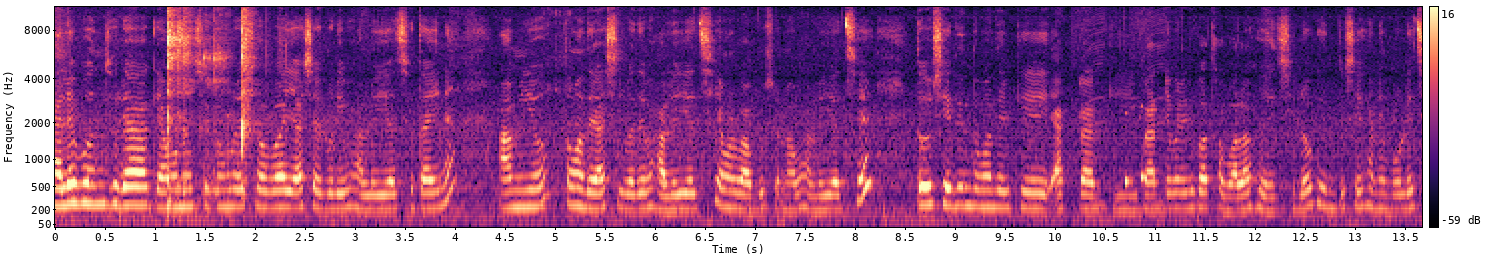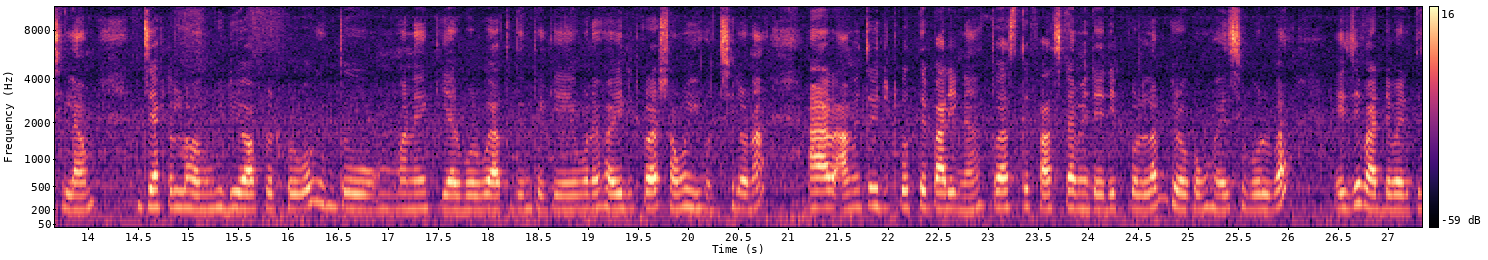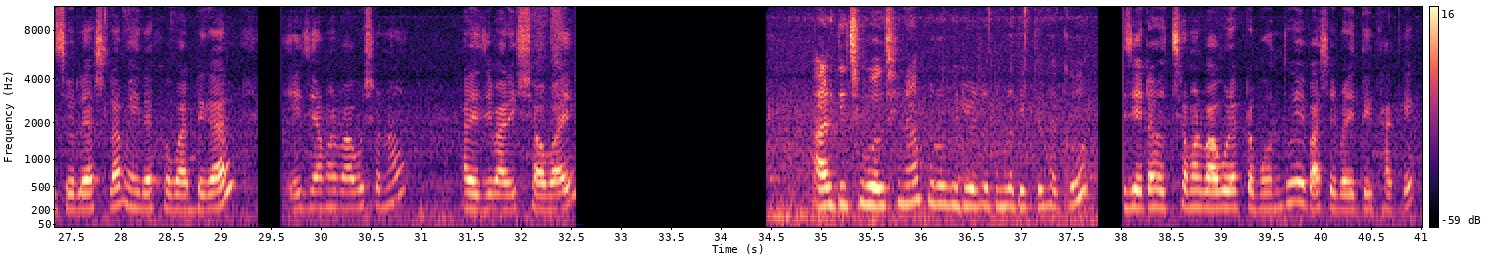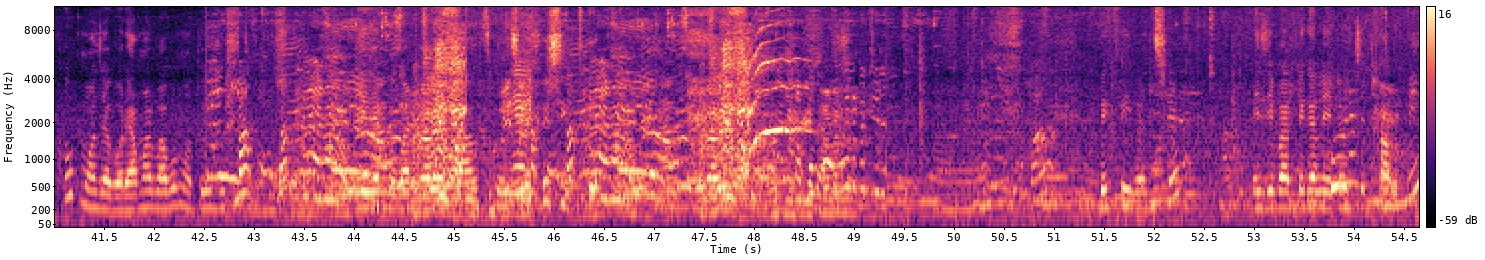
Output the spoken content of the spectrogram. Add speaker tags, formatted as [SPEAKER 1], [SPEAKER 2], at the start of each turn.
[SPEAKER 1] Hello বন্ধুরা, কেমন আছো তোমরা সবাই? আশা করি ভালোই আছো, তাই না? আমিও তোমাদের আশীর্বাদে ভালোই আছি, আমার বাবু সোনাও ভালোই আছে। তো সেদিন তোমাদেরকে একটা আর কি বার্থডে বাড়ির কথা বলা হয়েছিল, কিন্তু সেখানে বলেছিলাম যে একটা লং ভিডিও আপলোড করব, কিন্তু মানে কি আর বলব, এতদিন থেকে মনে হয় এডিট করার সময়ই হচ্ছিল না। আর আমি তো এডিট করতে পারি না, তো আজকে ফার্স্ট টাইম এটা এডিট করলাম, কীরকম হয়েছে বলবা? এই যে বার্থডে বাড়িতে চলে আসলাম, এই দেখো বার্থডে গার্ল এই যে আমার বাবু সোনা আর এই যে বাড়ির সবাই আর কিছু বলছি না পুরো ভিডিওটা তোমরা দেখতে থাকো যে এটা হচ্ছে আমার বাবুর একটা বন্ধু এই পাশের বাড়িতেই থাকে খুব মজা করে আমার বাবুর মতোই এই দেখো বাড়িতে দেখতেই পাচ্ছ। এই যে বার্থডে গেলে এটা হচ্ছে ঠাম্মি।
